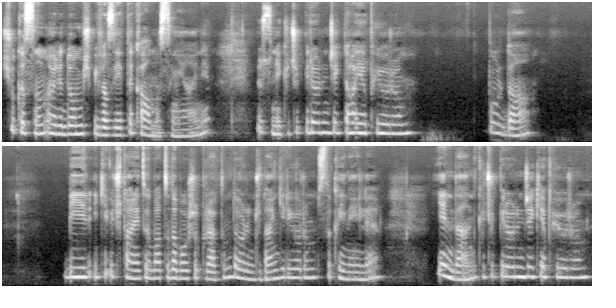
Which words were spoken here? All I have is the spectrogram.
şu kısım öyle dönmüş bir vaziyette kalmasın yani. Üstüne küçük bir örümcek daha yapıyorum. Burada 1, 2, 3 tane tığ battıda boşluk bıraktım. Dördüncüden giriyorum sık iğne ile. Yeniden küçük bir örümcek yapıyorum.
